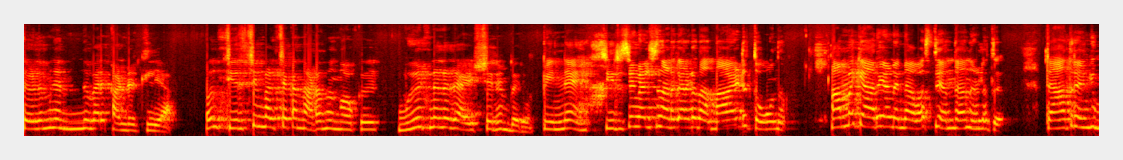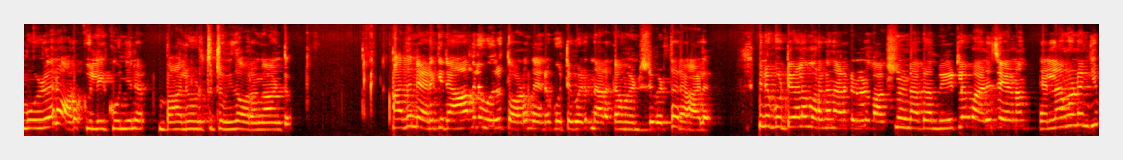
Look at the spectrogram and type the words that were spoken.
തെളിമിനെ ഇന്ന് വരെ കണ്ടിട്ടില്ല. ഒന്ന് ചിരിച്ചും കളിച്ചൊക്കെ നടന്നു നോക്ക്. വീട്ടിനൊരു ഐശ്വര്യം വരും. പിന്നെ ചിരിച്ചും കളിച്ച് നടക്കാനൊക്കെ നന്നായിട്ട് തോന്നും. അമ്മയ്ക്ക് അറിയാണ് എന്റെ അവസ്ഥ എന്താന്നുള്ളത്. രാത്രി എനിക്ക് മുഴുവൻ ഉറക്കില്ല ഈ കുഞ്ഞിന് പാൽ കൊടുത്തിട്ടും ഇത് ഉറങ്ങാണ്ട്. അതിന്റെ ഇടയ്ക്ക് രാവിലെ ഒരു തുടങ്ങും എന്നെ കുറ്റപ്പെടുത്തി നടക്കാൻ വേണ്ടിട്ട് ഇവിടുത്തെ ഒരാൾ. പിന്നെ കുട്ടികളെ പുറകെ നടക്കണം ഭക്ഷണം ഉണ്ടാക്കണം വീട്ടിലെ പണി ചെയ്യണം എല്ലാം കൊണ്ട് എനിക്ക്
